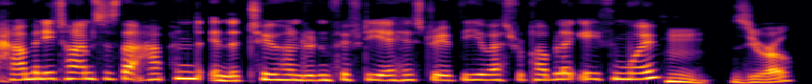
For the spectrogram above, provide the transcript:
how many times has that happened in the 250 year history of the US Republic, Ethan Wu? Hmm. Zero.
